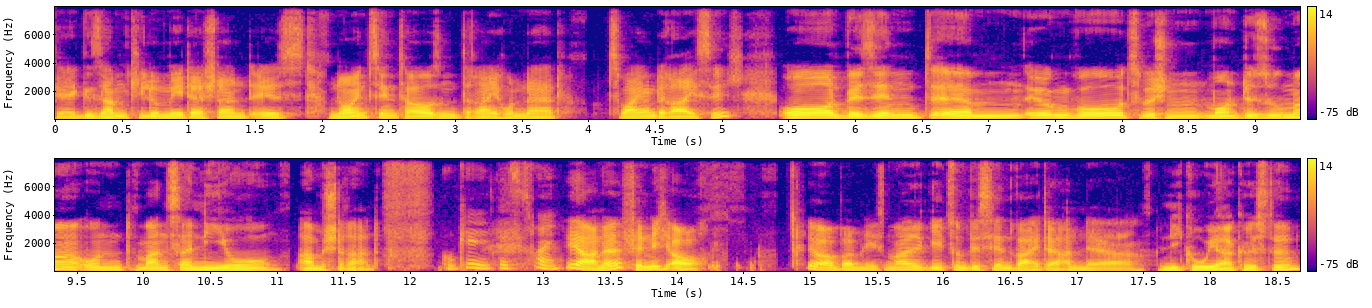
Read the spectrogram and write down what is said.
Der Gesamtkilometerstand ist 19.332. Und wir sind ähm, irgendwo zwischen Montezuma und Manzanillo am Strand. Okay, das ist fein. Ja, ne, finde ich auch. Ja, und beim nächsten Mal geht es so ein bisschen weiter an der Nicoya-Küste.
